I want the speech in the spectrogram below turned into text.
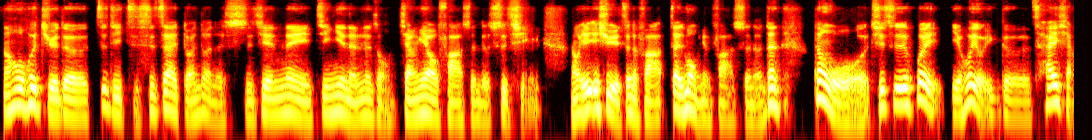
然后会觉得自己只是在短短的时间内经验的那种将要发生的事情，然后也也许也真的发在梦里面发生了，但但我其实会也会有一个猜想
